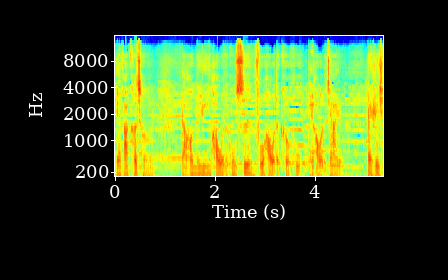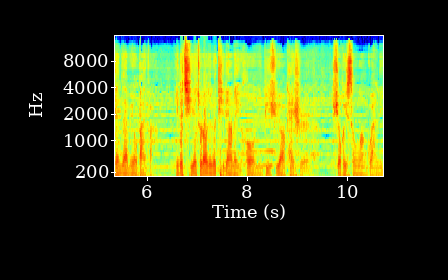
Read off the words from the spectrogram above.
研发课程，然后呢运营好我的公司，服务好我的客户，陪好我的家人。但是现在没有办法，你的企业做到这个体量了以后，你必须要开始学会声望管理，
